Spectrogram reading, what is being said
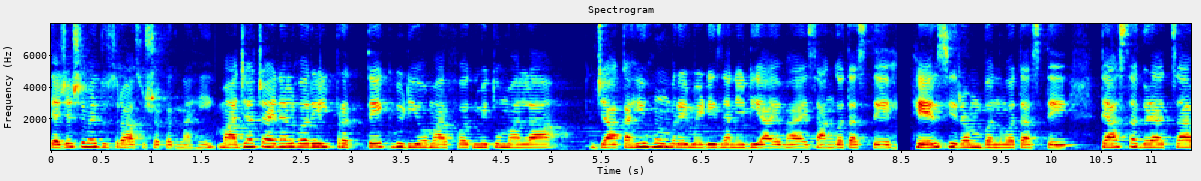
त्याच्याशिवाय दुसरा असू शकत नाही. माझ्या चॅनलवरील प्रत्येक व्हिडिओमार्फत मी तुम्हाला ज्या काही होम रेमेडीज आणि डी आय व्हाय सांगत असते हेअर सिरम बनवत असते त्या सगळ्याचा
